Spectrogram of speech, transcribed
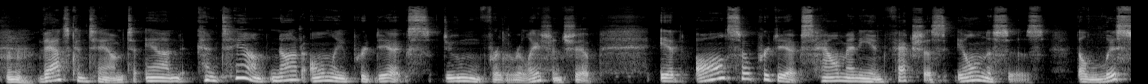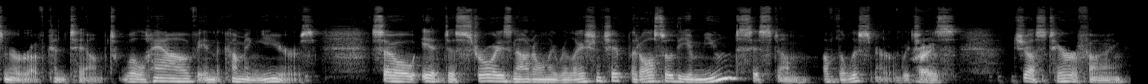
Hmm. That's contempt. And contempt not only predicts doom for the relationship, it also predicts how many infectious illnesses the listener of contempt will have in the coming years. So it destroys not only relationship, but also the immune system of the listener, which right. is just terrifying.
